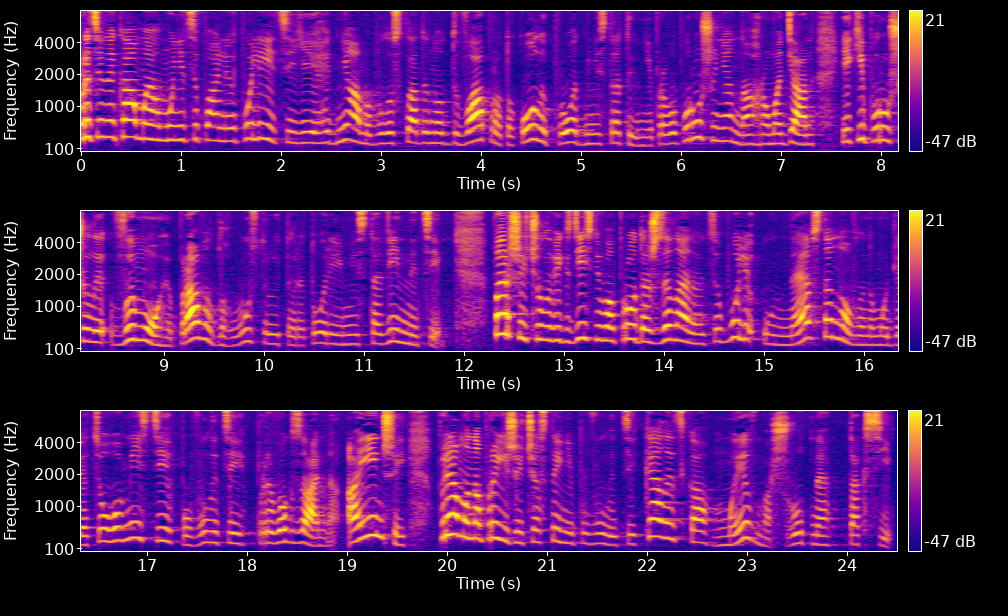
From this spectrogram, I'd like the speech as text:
Працівниками муніципальної поліції днями було складено два протоколи про адміністративні правопорушення на громадян, які порушили вимоги правил благоустрою території міста Вінниці. Перший чоловік здійснював продаж зеленої цибулі у невстановленому для цього місці по вулиці Привокзальна, а інший прямо на проїжджій частині по вулиці Келицька мив маршрутне таксі.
